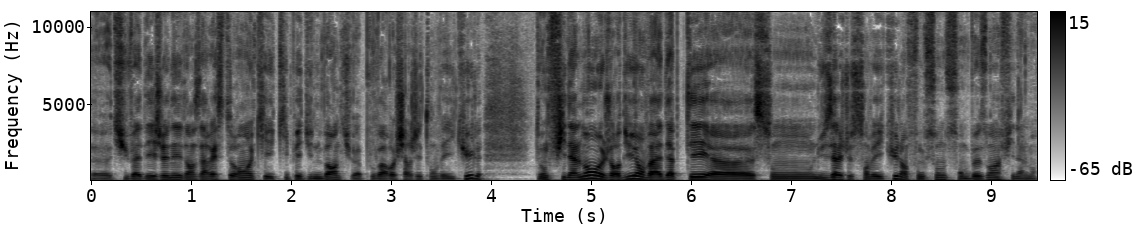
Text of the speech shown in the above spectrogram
Euh, tu vas déjeuner dans un restaurant qui est équipé d'une borne, tu vas pouvoir recharger ton véhicule. Donc finalement, aujourd'hui, on va adapter euh, son l'usage de son véhicule en fonction de son besoin finalement.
